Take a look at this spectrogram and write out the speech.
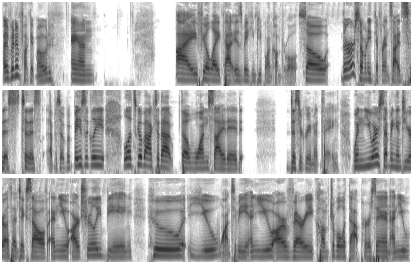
I've been in fuck it mode and I feel like that is making people uncomfortable. So there are so many different sides to this to this episode, but basically, let's go back to that the one-sided disagreement thing. When you are stepping into your authentic self and you are truly being who you want to be and you are very comfortable with that person and you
